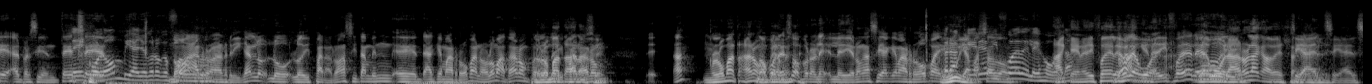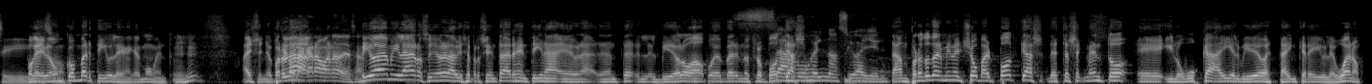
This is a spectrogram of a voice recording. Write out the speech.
perdón. al presidente de este- Colombia, yo creo que No, fue. a uno. Ronald Reagan lo, lo- lo dispararon así también eh, a quemar ropa. No lo mataron, pero lo le mataron, dispararon. Eh, ¿Ah? No lo mataron. No, por obviamente. eso, pero le, le dieron así a quemar ropa. Pero y a ha Kennedy pasado. fue de lejos. A ¿verdad? Kennedy fue de No, lejos. a le, Kennedy fue de le lejos y- volaron la cabeza. Sí, a él sí, a él sí. Porque eso. un convertible en aquel momento. Ujú. Ay, señor. Pero una nada, caravana de esas. Viva de milagro, señora, la vicepresidenta de Argentina. eh, una- el video lo vas a poder ver en nuestro Esa podcast. mujer nació ayer. Tan pronto termine el show, va el podcast de este segmento eh, y lo busca ahí, el video está increíble. Bueno,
